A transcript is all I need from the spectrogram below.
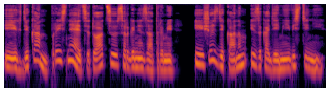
И их декан проясняет ситуацию с организаторами, и еще с деканом из Академии Вестинии.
